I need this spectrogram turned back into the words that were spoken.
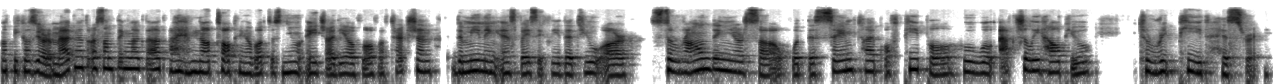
not because you're a magnet or something like that. I am not talking about this new age idea of law of attraction. The meaning is basically that you are surrounding yourself with the same type of people who will actually help you to repeat history.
